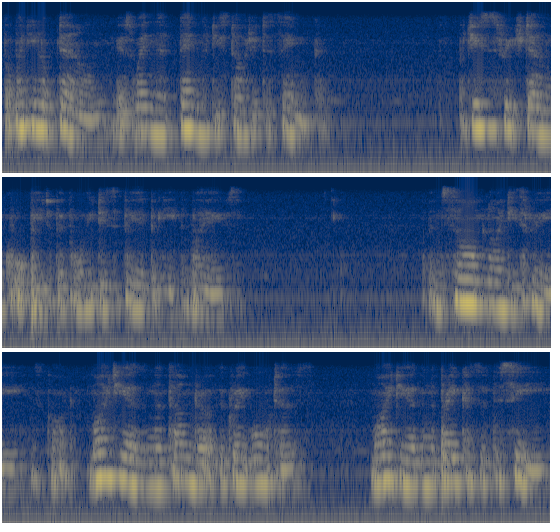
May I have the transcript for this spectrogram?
But when he looked down, it was when the, then that he started to sink. But Jesus reached down and caught Peter before he disappeared beneath the waves. And Psalm 93 has got, Mightier than the thunder of the great waters, mightier than the breakers of the sea,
